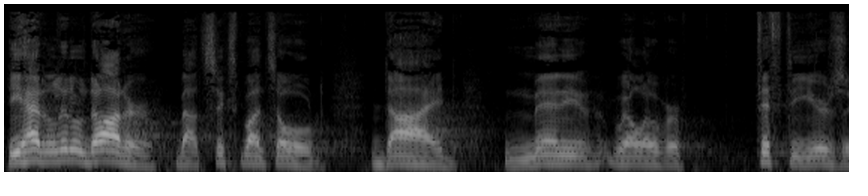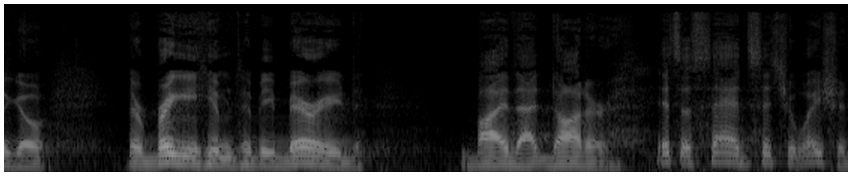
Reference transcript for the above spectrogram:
He had a little daughter, about six months old, died many, well over 50 years ago. They're bringing him to be buried by that daughter. It's a sad situation.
